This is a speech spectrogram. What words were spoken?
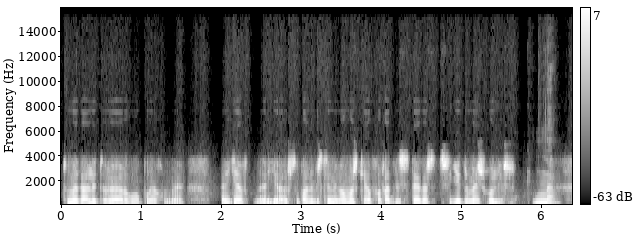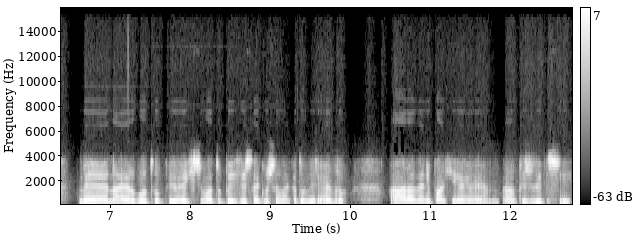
του μεγαλύτερου έργου που έχουμε ε, για, για, στο Πανεπιστήμιό μας και αφορά τη στέγαση της συγκεκριμένης σχολής. Ναι. Με ένα έργο το οποίο έχει συμβατοποιηθεί στα 21 εκατομμύρια ευρώ. Άρα δεν υπάρχει ε, αμφισβήτηση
